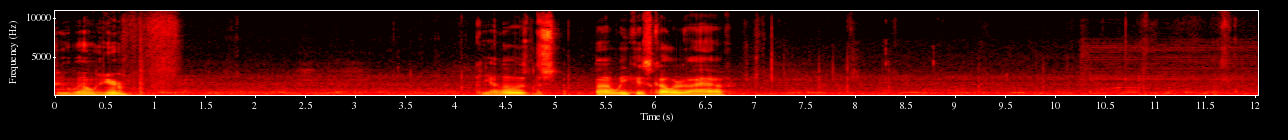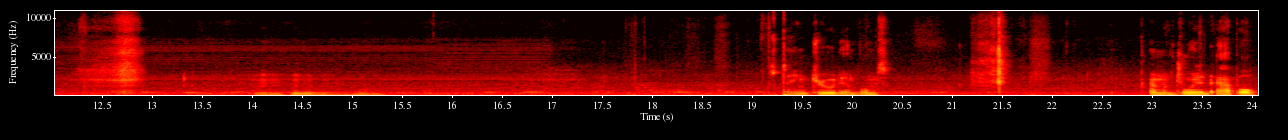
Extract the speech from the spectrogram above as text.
do well here. Yellow is the uh, weakest color I have. Mm-hmm. Staying with emblems. I'm enjoying an apple.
